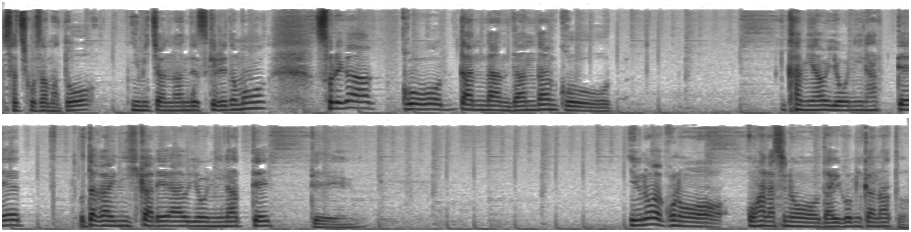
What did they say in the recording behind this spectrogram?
幸子様と由美ちゃんなんですけれどもそれがこうだんだんだんだんこう噛み合うようになってお互いに惹かれ合うようになってっていうのがこのお話の醍醐味かなと。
